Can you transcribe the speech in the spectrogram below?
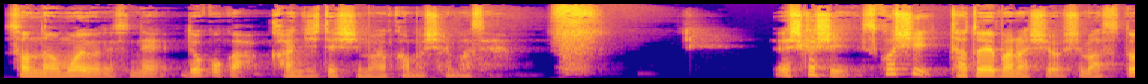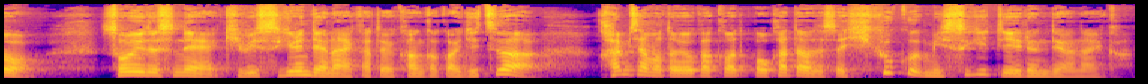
そんな思いをですね、どこか感じてしまうかもしれません。しかし、少し例え話をしますと、そういうですね、厳しすぎるんではないかという感覚は実は、神様というお方をですね、低く見すぎているんではないか。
